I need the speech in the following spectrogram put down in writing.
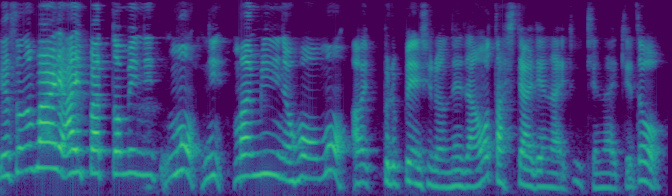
いや、その場合 iPad mini も、に、まあ、mini の方も Apple Pencil の値段を足してあげないといけないけど、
